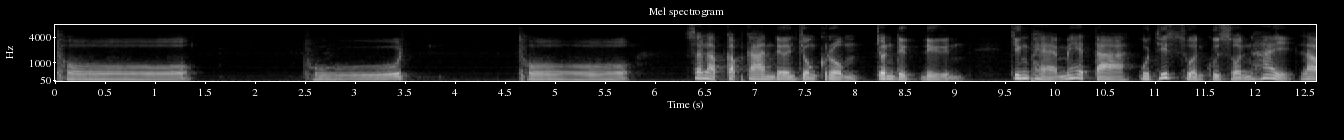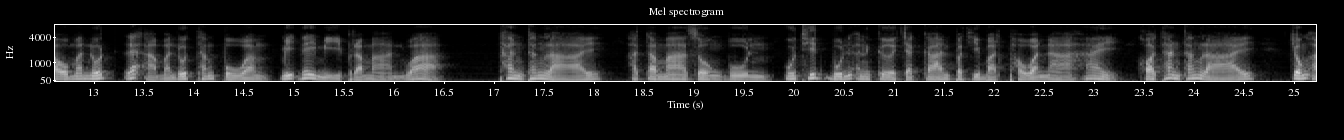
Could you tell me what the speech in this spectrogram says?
โธพุท โธ สลับกับการเดินจงกรมจนดึกดื่น จึงแผ่เมตตาอุทิศส่วนกุศลให้เหล่ามนุษย์และอมนุษย์ทั้งปวง มิได้มีประมาณว่า ท่านทั้งหลายอัตมาส่งบุญ อุทิศบุญอันเกิดจากการปฏิบัติภาวนาให้ ขอท่านทั้งหลาย จงอ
